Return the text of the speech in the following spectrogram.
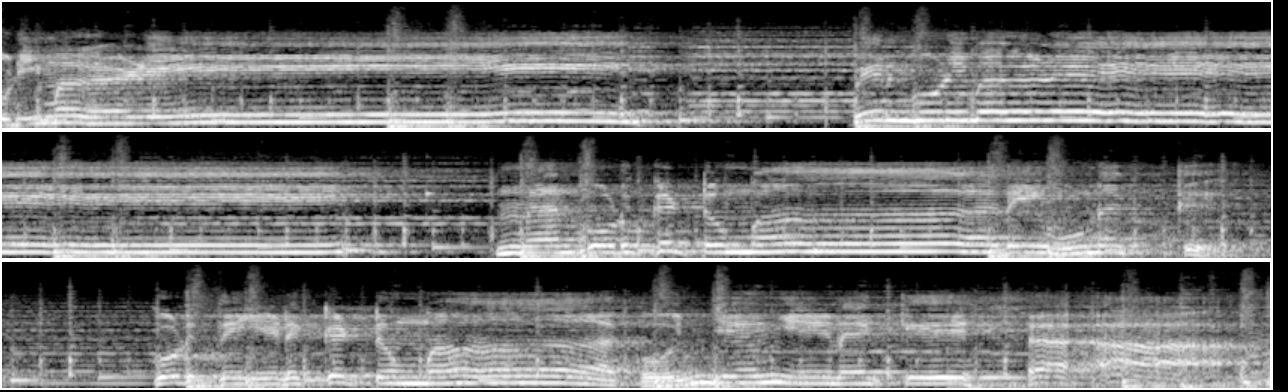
குடிமகளே. பெருங்குடிமகளே. நான் கொடுக்கட்டுமா? அதை உனக்கு கொடுத்து எடுக்கட்டுமா? கொஞ்சம் எனக்கு.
